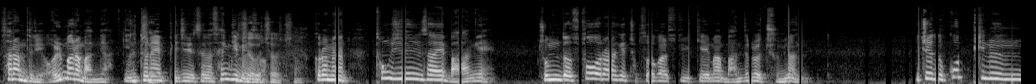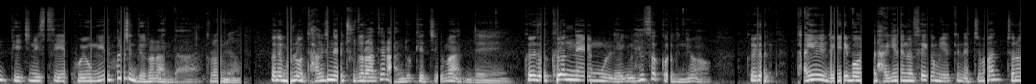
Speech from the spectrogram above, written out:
사람들이 얼마나 많냐. 인터넷 비즈니스가 생기면서 그렇죠, 그렇죠. 그러면 통신사의 망에 좀 더 수월하게 접속할 수 있게만 만들어 주면 이쪽에도 꽃피는 비즈니스의 고용이 훨씬 늘어난다. 그럼요. 근데 물론 당신네 주들한테는 안 좋겠지만 네. 그래서 그런 내용을 얘기는 했었거든요. 그러니까 당연히 네이버는 자기네는 세금을 이렇게 냈지만 저는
